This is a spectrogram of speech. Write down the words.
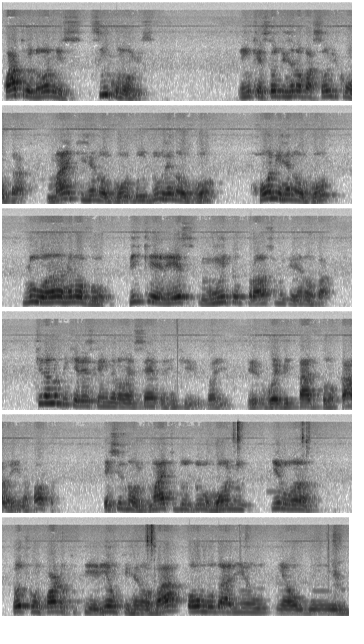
quatro nomes, cinco nomes em questão de renovação de contrato. Mike renovou, Dudu renovou, Rony renovou, Luan renovou. Piquerez muito próximo de renovar. Tirando o Piquerez, que ainda não é certo, a gente vai. Eu vou evitar de colocá-lo aí na falta. Esses nomes, Mike, Dudu, Rony e Luan, todos concordam que teriam que renovar ou mudariam em algum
